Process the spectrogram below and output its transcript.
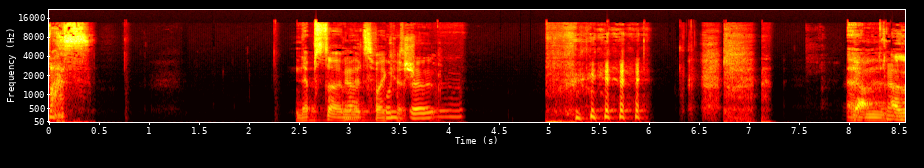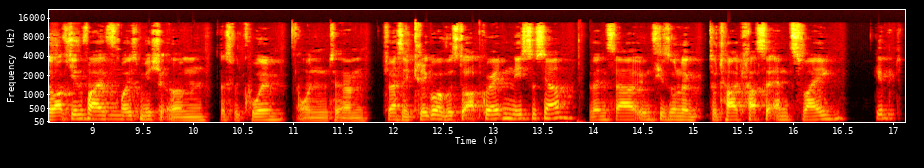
was? Napster im ja, L2 Cache. Äh, Ja, ähm, also auf jeden Fall freue ich mich. Ähm, das wird cool. Und ähm, ich weiß nicht, Gregor, wirst du upgraden nächstes Jahr, wenn es da irgendwie so eine total krasse M2 gibt?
